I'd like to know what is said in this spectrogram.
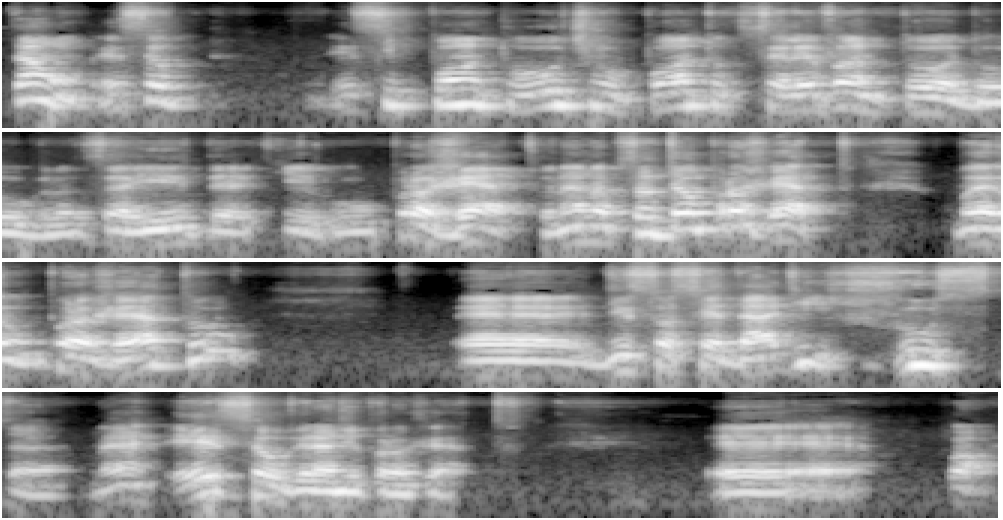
então, esse é o, esse ponto, o último ponto que você levantou, Douglas, aí, que, o projeto. Né? Nós precisamos ter um projeto, um projeto é, de sociedade justa. Né? Esse é o grande projeto. É, bom,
